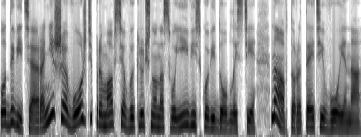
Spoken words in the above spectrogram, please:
От дивіться, раніше вождь примався виключно на своїй військовій доблесті, на авторитеті воїна.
